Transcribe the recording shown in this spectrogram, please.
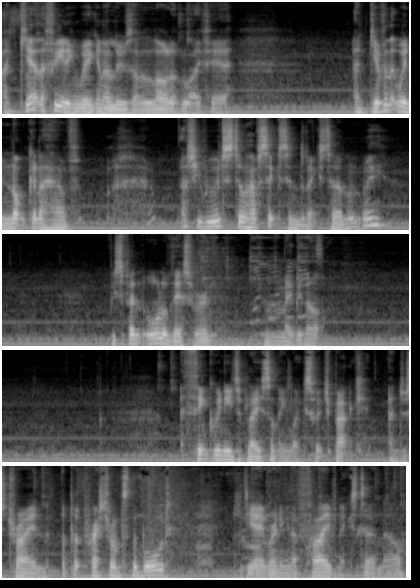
I get the feeling we're going to lose a lot of life here. And given that we're not going to have... Actually, we would still have six in the next turn, wouldn't we? We spent all of this, we're in... Maybe not. I think we need to play something like Switchback and just try and put pressure onto the board. Yeah, we're only going to have five next turn now.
